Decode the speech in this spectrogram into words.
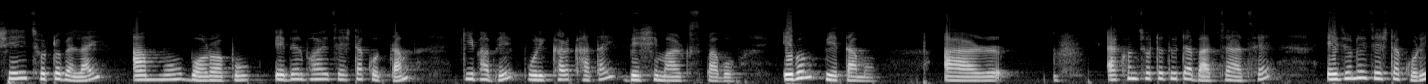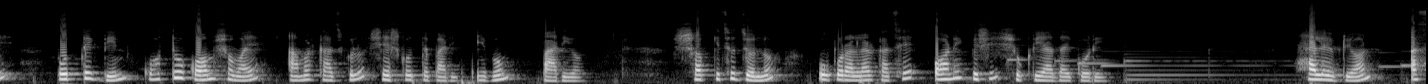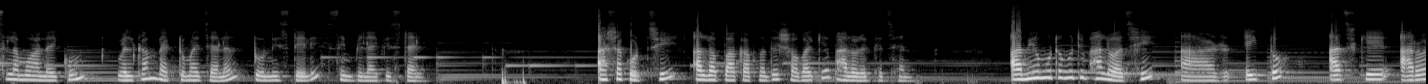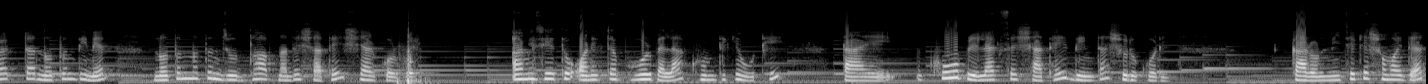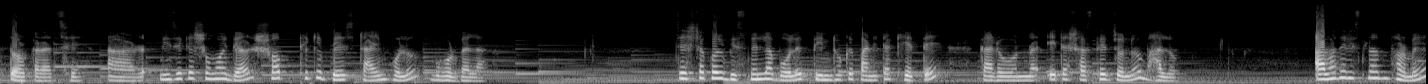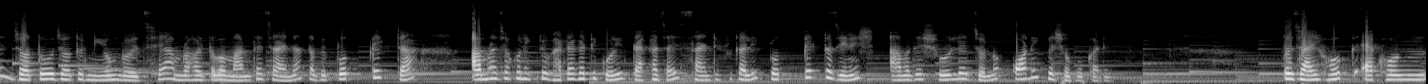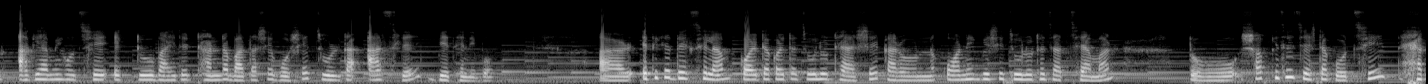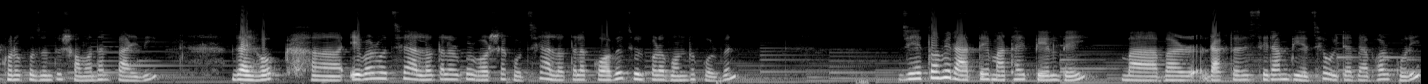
সেই ছোটবেলায় আম্মু, বড় আপু এদের ভয়ে চেষ্টা করতাম কীভাবে পরীক্ষার খাতায় বেশি মার্কস পাবো এবং পেতামও। আর এখন ছোট দুইটা বাচ্চা আছে এই জন্যই চেষ্টা করি প্রত্যেক দিন কত কম সময়ে আমার কাজগুলো শেষ করতে পারি এবং পারিও। সব কিছুর জন্য উপরআল্লাহর কাছে অনেক বেশি শুক্রিয়া আদায় করি। হ্যালো এভরিওয়ান, আসসালামু আলাইকুম। Welcome back to my channel Tanis daily simple lifestyle আশা করছি আল্লাহ পাক আপনাদের সবাইকে ভালো রেখেছেন। আমিও মোটামুটি ভালো আছি। আর এই তো আজকে আরও একটা নতুন দিনের, নতুন নতুন যুদ্ধ আপনাদের সাথে শেয়ার করব। আমি যেহেতু অনেকটা ভোরবেলা ঘুম থেকে উঠি, তাই খুব রিল্যাক্সের সাথেই দিনটা শুরু করি। কারণ নিজেকে সময় দেওয়ার দরকার আছে। আর নিজেকে সময় দেওয়ার সব থেকে বেস্ট টাইম হলো ভোরবেলা। চেষ্টা করি বিসমিল্লা বলে তিন ঢোকে পানিটা খেতে, কারণ এটা স্বাস্থ্যের জন্য ভালো। আমাদের ইসলাম ধর্মে যত যত নিয়ম রয়েছে, আমরা হয়তো বা মানতে চাই না, তবে প্রত্যেকটা আমরা যখন একটু ঘাটাঘাটি করি, দেখা যায় সায়েন্টিফিক্যালি প্রত্যেকটা জিনিস আমাদের শরীরের জন্য অনেক বেশি উপকারী। তো যাই হোক, এখন আগে আমি হচ্ছে একটু বাইরের ঠান্ডা বাতাসে বসে চুলটা আছড়ে বেঁধে নিব। আর এদিকে দেখছিলাম কয়টা কয়টা চুল উঠে আসে, কারণ অনেক বেশি চুল উঠে যাচ্ছে আমার। তো সব কিছুই চেষ্টা করছি এখনও পর্যন্ত সমাধান পাইনি। যাই হোক এবার হচ্ছে আল্লাহ তালার উপর ভরসা করছি, আল্লাহ তালা কবে চুল পড়া বন্ধ করবেন। যেহেতু আমি রাতে মাথায় তেল দেই বা আবার ডাক্তারের সিরাম দিয়েছে, ওইটা ব্যবহার করি।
